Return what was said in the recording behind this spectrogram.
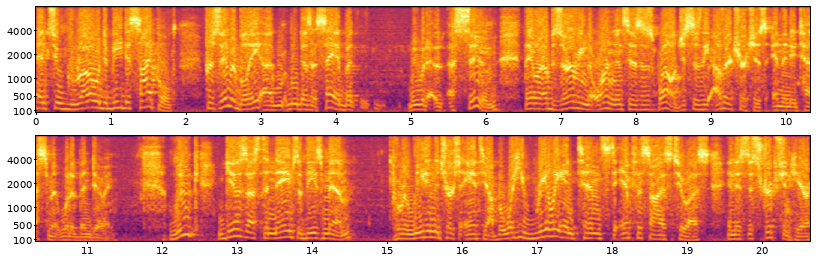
and to grow to be discipled. Presumably, uh, Luke doesn't say it, but we would assume they were observing the ordinances as well, just as the other churches in the New Testament would have been doing. Luke gives us the names of these men who are leading the church at Antioch, but what he really intends to emphasize to us in his description here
